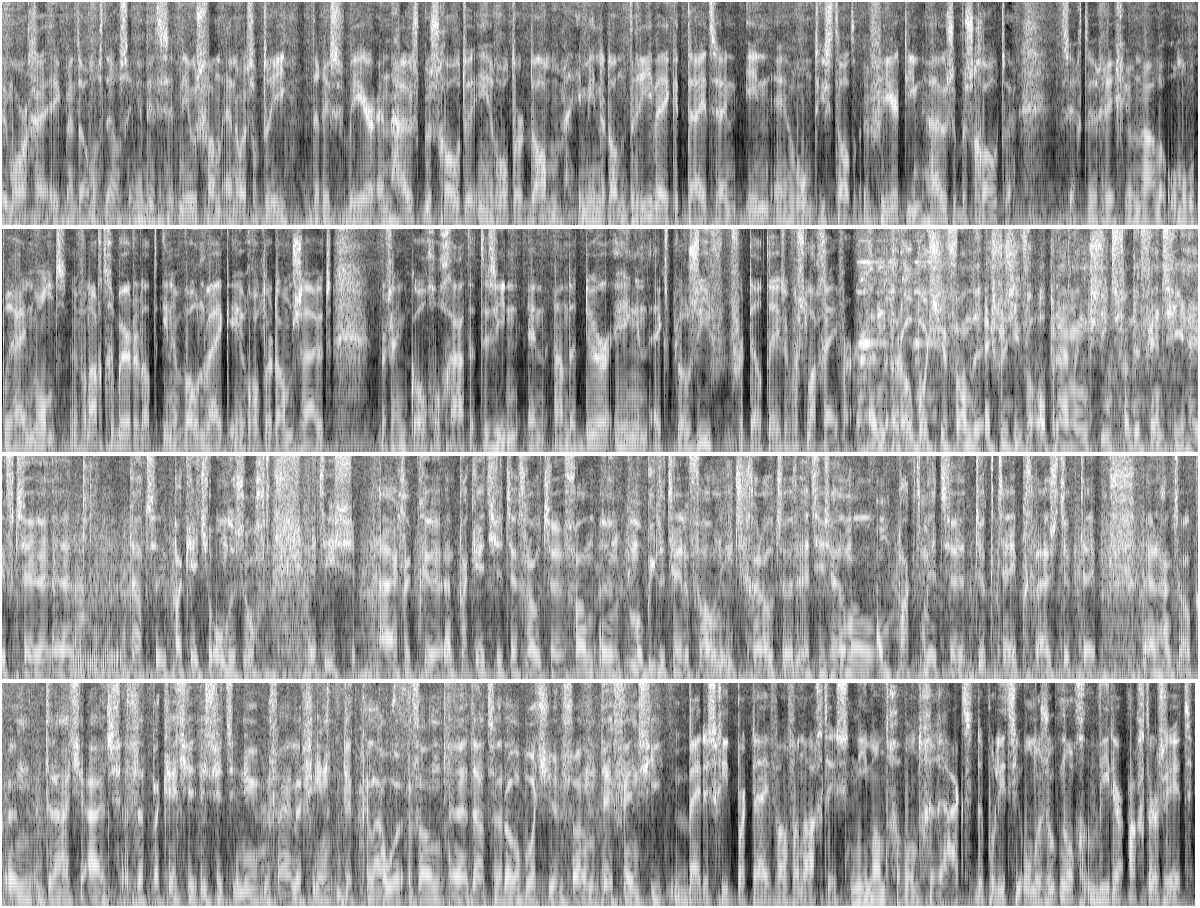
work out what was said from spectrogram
Goedemorgen, ik ben Thomas Delsing en dit is het nieuws van NOS op 3. Er is weer een huis beschoten in Rotterdam. In minder dan drie weken tijd zijn in en rond die stad 14 huizen beschoten. Zegt de regionale omroep Rijnmond. En vannacht gebeurde dat in een woonwijk in Rotterdam-Zuid. Er zijn kogelgaten te zien en aan de deur hing een explosief, vertelt deze verslaggever. Een robotje van de explosieve opruimingsdienst van Defensie heeft uh, dat pakketje onderzocht. Het is eigenlijk uh, een pakketje ter grootte van een mobiele telefoon, iets groter. Het is helemaal ompakt met uh, duct tape, grijs duct tape. Er hangt ook een draadje uit. Dat pakketje zit nu veilig in de klauwen van dat robotje van Defensie. Bij de schietpartij van vannacht is niemand gewond geraakt. De politie onderzoekt nog wie erachter zit.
